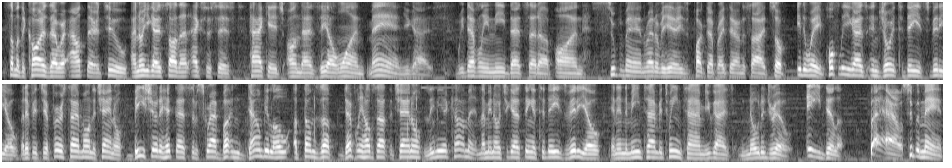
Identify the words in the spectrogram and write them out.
some of the cars that were out there too. I know you guys saw that Exorcist package on that ZL1. Man, you guys, we definitely need that setup on Superman right over here. He's parked up right there on the side. So either way, hopefully you guys enjoyed today's video. But if it's your first time on the channel, be sure to hit that subscribe button down below. A thumbs up definitely helps out the channel. Leave me a comment. Let me know what you guys think of today's video. And in the meantime, between time, you guys know the drill. A Dilla. Bow, Superman,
